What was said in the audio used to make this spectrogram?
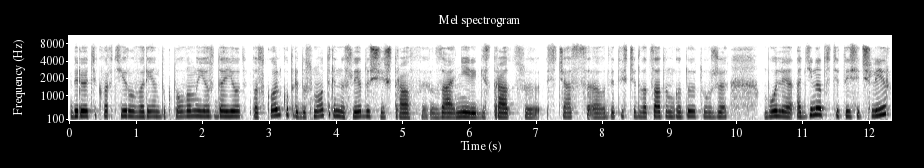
берете квартиру в аренду кто вам ее сдает поскольку предусмотрены следующие штрафы. За нерегистрацию сейчас э, в 2020 году это уже более 11 тысяч лир.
